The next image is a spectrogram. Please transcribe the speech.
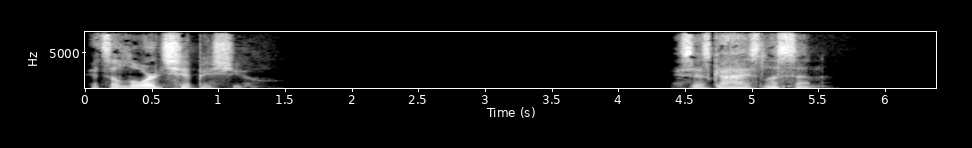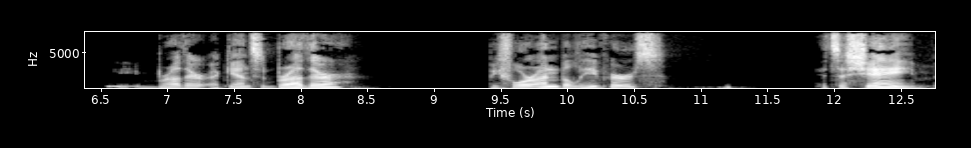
It's a lordship issue. He says, guys, listen, brother against brother before unbelievers, it's a shame.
